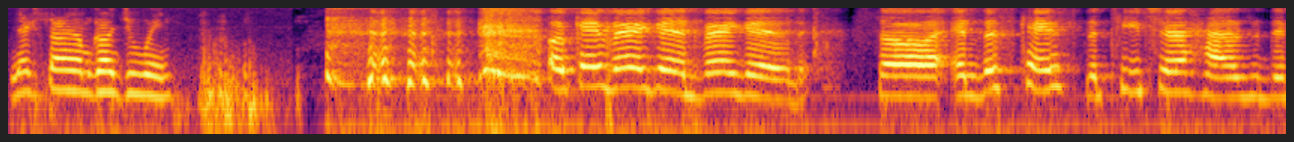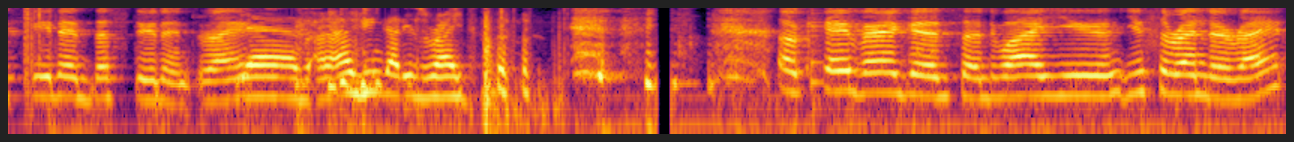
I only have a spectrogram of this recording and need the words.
Next time I'm going to win. okay, very good, very good. So in this case, the teacher has defeated the student, right? Yes, I I think that is right. Okay, very good. So Dwight, you you surrender, right?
